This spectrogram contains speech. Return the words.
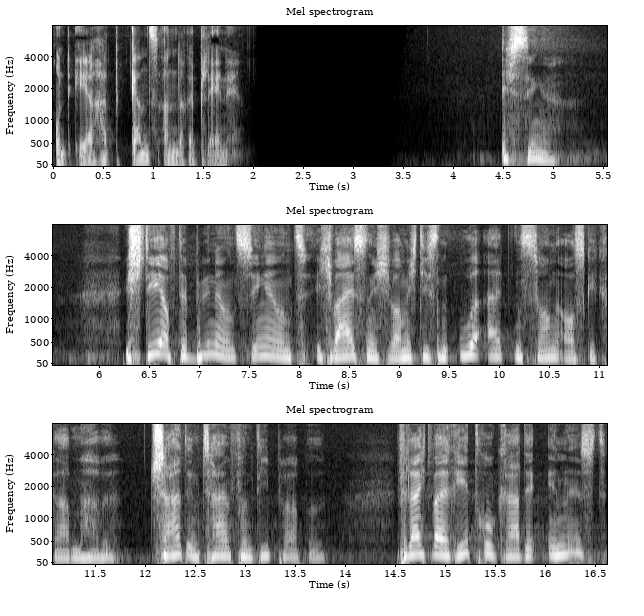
und er hat ganz andere Pläne. Ich singe. Ich stehe auf der Bühne und singe und ich weiß nicht, warum ich diesen uralten Song ausgegraben habe. Child in Time von Deep Purple. Vielleicht weil Retro gerade in ist,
